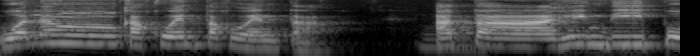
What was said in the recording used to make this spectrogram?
walang kakwenta-kwenta. At ah, hindi po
